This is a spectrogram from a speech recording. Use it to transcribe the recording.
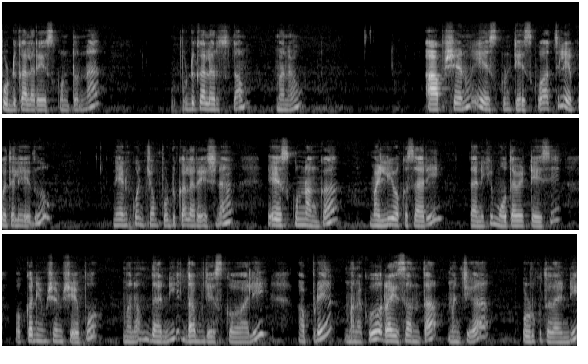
ఫుడ్ కలర్ వేసుకుంటున్నా. ఫుడ్ కలర్స్తో మనం ఆప్షన్ వేసుకుంటే వేసుకోవచ్చు లేకపోతే లేదు. నేను కొంచెం ఫుడ్ కలర్ వేసిన వేసుకున్నాక మళ్ళీ ఒకసారి దానికి మూత పెట్టేసి ఒక్క నిమిషం సేపు మనం దాన్ని దమ్ చేసుకోవాలి. అప్పుడే మనకు రైస్ అంతా మంచిగా ఉడుకుతుందండి.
